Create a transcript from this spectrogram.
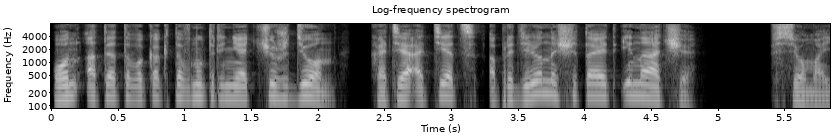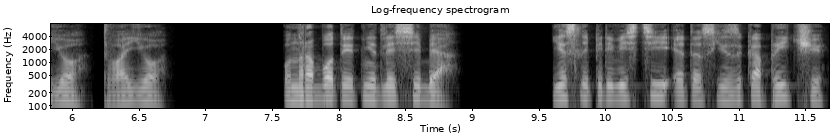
Он от этого как-то внутренне отчужден, хотя отец определенно считает иначе. Все мое, твое. Он работает не для себя. Если перевести это с языка притчи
